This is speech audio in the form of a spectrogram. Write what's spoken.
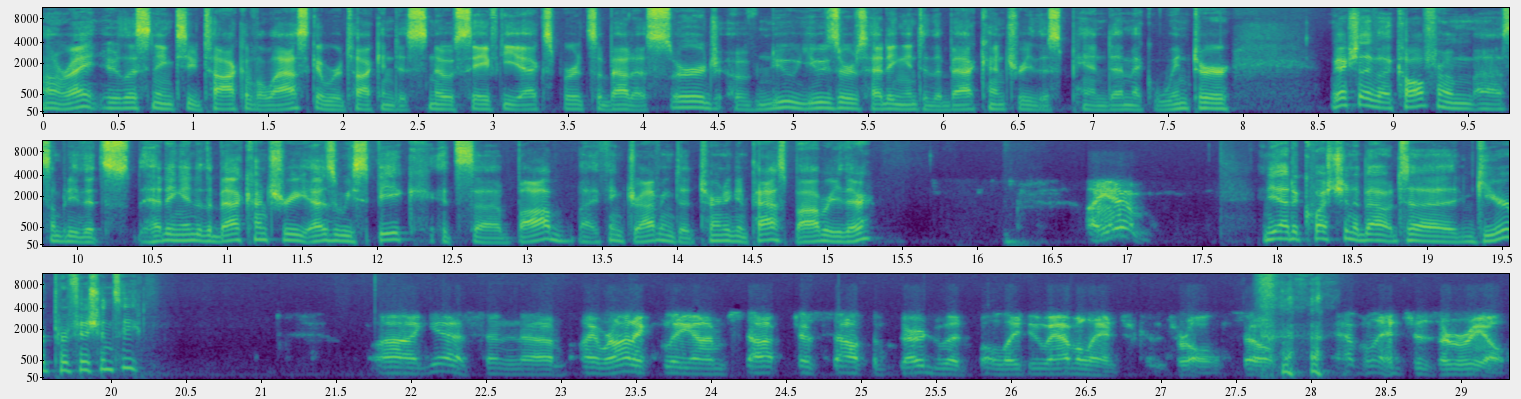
All right, you're listening to Talk of Alaska. We're talking to snow safety experts about a surge of new users heading into the backcountry this pandemic winter. We actually have a call from uh, somebody that's heading into the backcountry as we speak. It's uh, Bob, I think, driving to Turnagain Pass. Bob, are you there? I am. And you had a question about uh, gear proficiency? Uh, yes, and uh, ironically, I'm stopped just south of Girdwood while they do avalanche control. So avalanches are real.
